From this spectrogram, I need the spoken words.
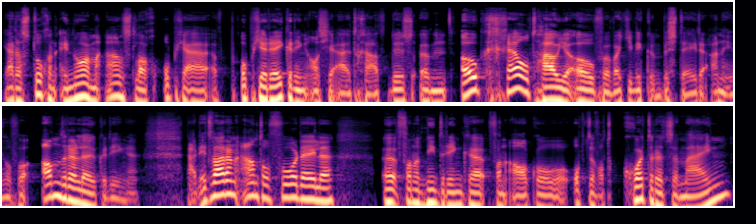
Ja, dat is toch een enorme aanslag op je, op je rekening als je uitgaat. Dus um, ook geld hou je over wat je weer kunt besteden aan heel veel andere leuke dingen. Nou, dit waren een aantal voordelen uh, van het niet drinken van alcohol op de wat kortere termijn.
